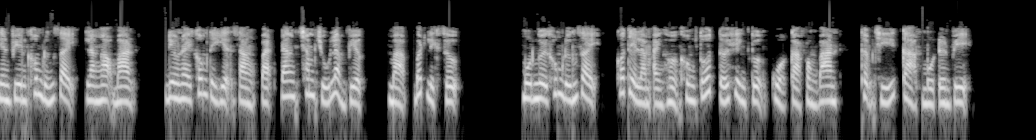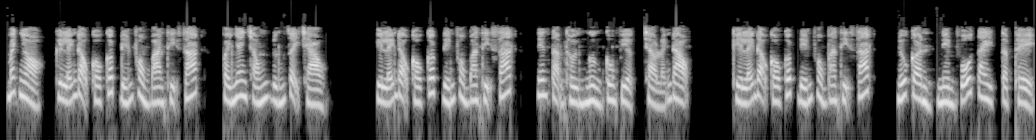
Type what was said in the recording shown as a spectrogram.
nhân viên không đứng dậy là ngạo mạn. Điều này không thể hiện rằng bạn đang chăm chú làm việc mà bất lịch sự. Một người không đứng dậy có thể làm ảnh hưởng không tốt tới hình tượng của cả phòng ban, thậm chí cả một đơn vị. Mách nhỏ, khi lãnh đạo cao cấp đến phòng ban thị sát, phải nhanh chóng đứng dậy chào. Khi lãnh đạo cao cấp đến phòng ban thị sát, nên tạm thời ngừng công việc chào lãnh đạo. Khi lãnh đạo cao cấp đến phòng ban thị sát, nếu cần nên vỗ tay tập thể.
